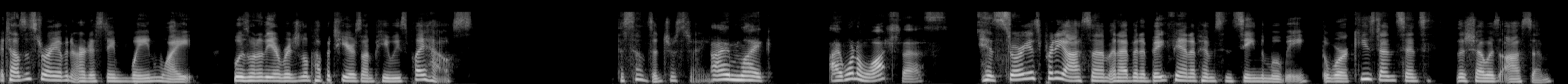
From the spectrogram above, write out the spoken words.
It tells the story of an artist named Wayne White, who was one of the original puppeteers on Pee Wee's Playhouse. This sounds interesting. I'm like, I want to watch this. His story is pretty awesome, and I've been a big fan of him since seeing the movie. The work he's done since the show is awesome.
